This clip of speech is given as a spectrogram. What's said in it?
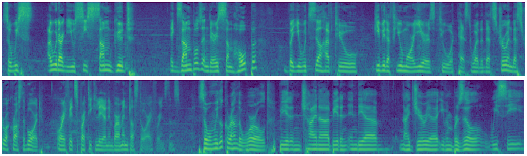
So we, I would argue, you see some good examples and there is some hope, but you would still have to give it a few more years to test whether that's true and that's true across the board, or if it's particularly an environmental story, for instance. So when we look around the world, be it in China, be it in India, Nigeria, even Brazil, we see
